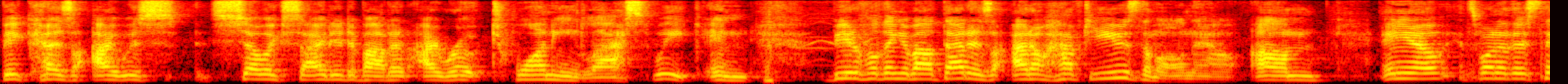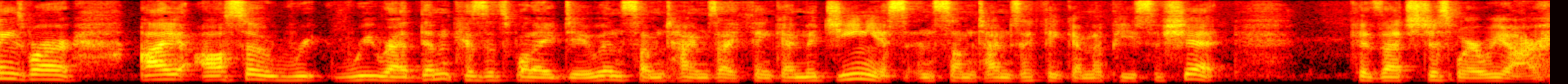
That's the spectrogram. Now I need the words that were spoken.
because I was so excited about it. I wrote 20 last week. And beautiful thing about that is I don't have to use them all now. Um, and you know, it's one of those things where I also re- reread them because it's what I do. And sometimes I think I'm a genius and sometimes I think I'm a piece of shit because that's just where we are.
